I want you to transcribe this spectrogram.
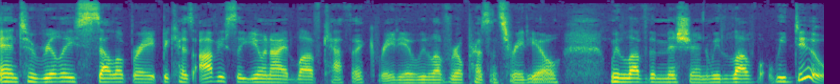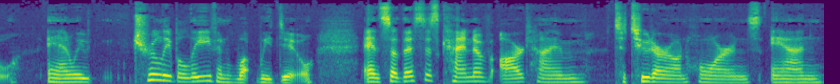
And to really celebrate, because obviously you and I love Catholic radio, we love Real Presence Radio, we love the mission, we love what we do and we truly believe in what we do. And so this is kind of our time to toot our own horns and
